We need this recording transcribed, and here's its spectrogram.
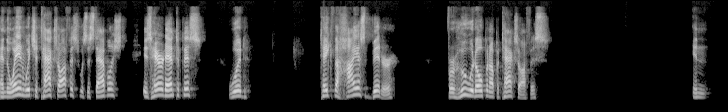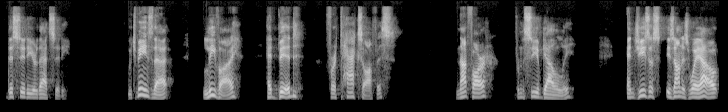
And the way in which a tax office was established is Herod Antipas would take the highest bidder for who would open up a tax office in this city or that city. Which means that Levi had bid for a tax office not far from the Sea of Galilee. And Jesus is on his way out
